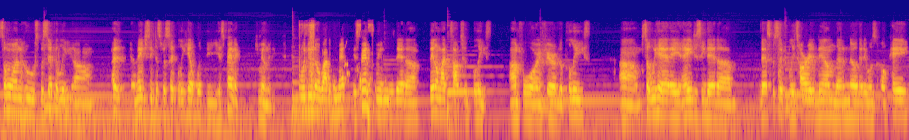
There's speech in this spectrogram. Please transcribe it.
someone who specifically, um, an agency to specifically help with the Hispanic community. What we do know about the Hispanic community is that uh, they don't like to talk to the police um, for in fear of the police. Um, so we had a, an agency that um, that specifically targeted them, let them know that it was okay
